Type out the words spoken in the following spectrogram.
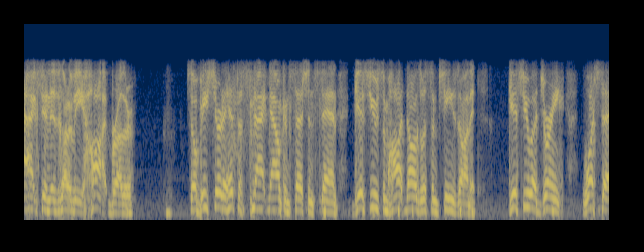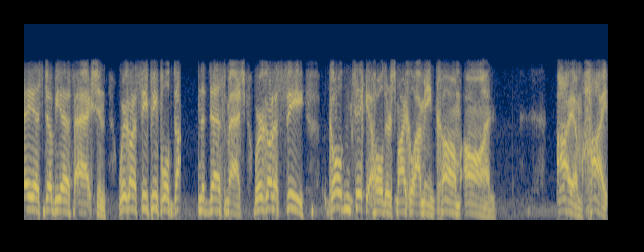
action is going to be hot, brother. So be sure to hit the snack down concession stand. Get you some hot dogs with some cheese on it. Get you a drink. Watch the ASWF action. We're going to see people die the death match. We're going to see golden ticket holders, Michael. I mean, come on. I am hyped.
